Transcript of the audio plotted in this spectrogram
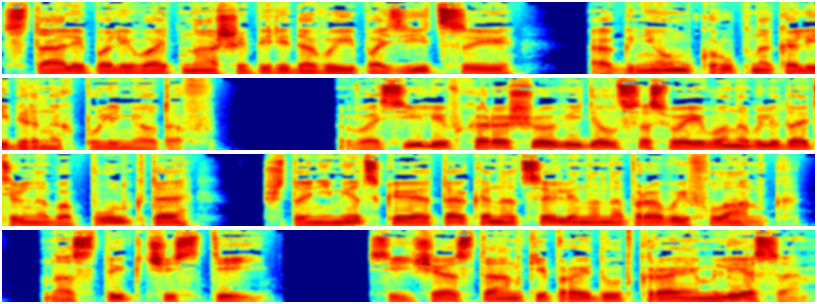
стали поливать наши передовые позиции огнем крупнокалиберных пулеметов. Васильев хорошо видел со своего наблюдательного пункта, что немецкая атака нацелена на правый фланг, на стык частей. Сейчас танки пройдут краем леса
